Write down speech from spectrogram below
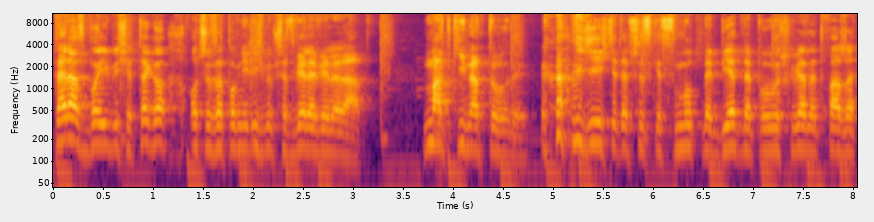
Teraz boimy się tego, o czym zapomnieliśmy przez wiele, wiele lat. Matki natury. Widzieliście te wszystkie smutne, biedne, połyszwione twarze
